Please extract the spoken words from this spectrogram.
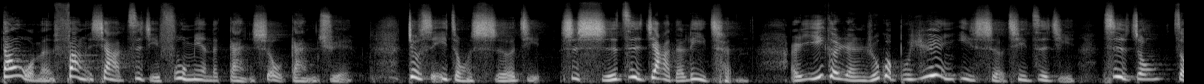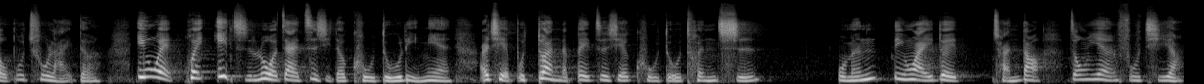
当我们放下自己负面的感受、感觉，就是一种舍己，是十字架的历程。而一个人如果不愿意舍弃自己，至终走不出来的，因为会一直落在自己的苦毒里面，而且不断的被这些苦毒吞吃。我们另外一对传道钟燕夫妻啊，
